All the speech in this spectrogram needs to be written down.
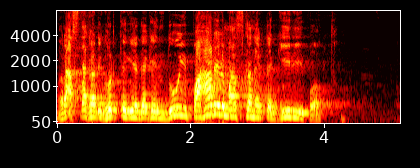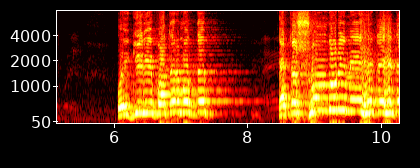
রাস্তাঘাটে ঘুরতে গিয়ে দেখেন দুই পাহাড়ের মাঝখানে একটা গিরিপথ। ওই গিরিপথের মধ্যে একটা সুন্দরী মেয়ে হেঁটে হেঁটে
